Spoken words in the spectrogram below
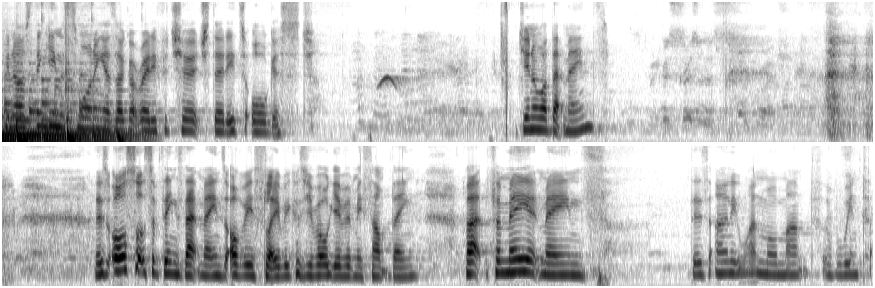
You know, I was thinking this morning as I got ready for church that it's August. Do you know what that means? There's all sorts of things that means, obviously, because you've all given me something. But for me, it means there's only one more month of winter.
